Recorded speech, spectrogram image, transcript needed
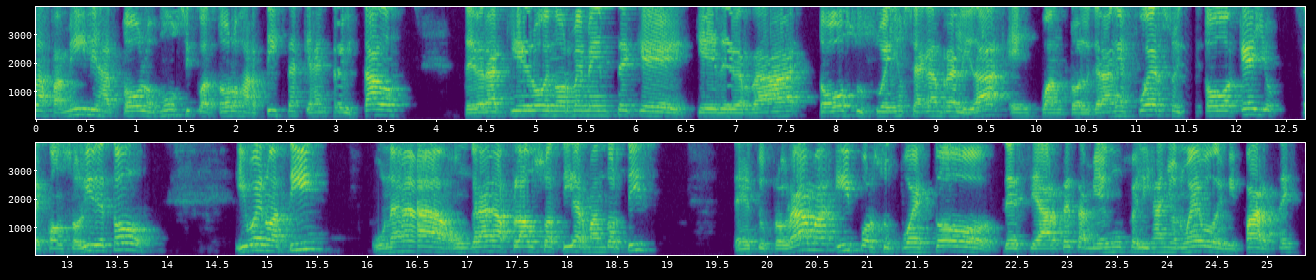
las familias, a todos los músicos, a todos los artistas que has entrevistado. De verdad quiero enormemente que, que de verdad todos sus sueños se hagan realidad en cuanto al gran esfuerzo y todo aquello, se consolide todo. Y bueno, a ti, una, un gran aplauso a ti, Armando Ortiz, desde tu programa y por supuesto desearte también un feliz año nuevo de mi parte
